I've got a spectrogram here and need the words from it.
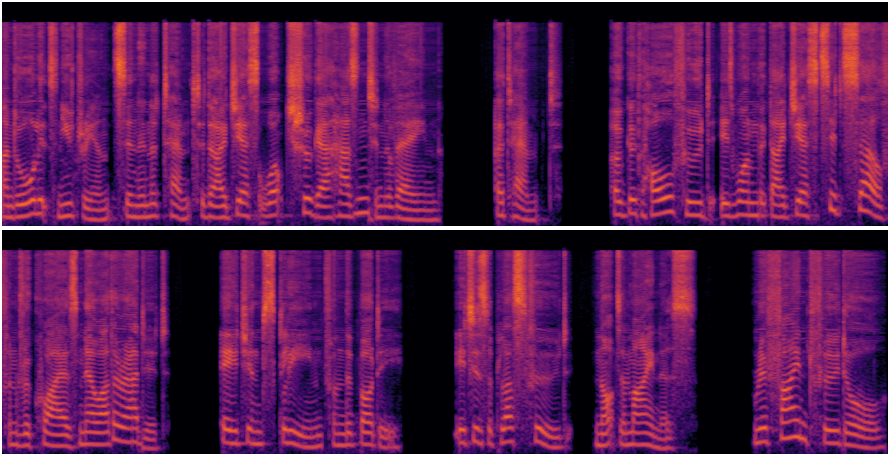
and all its nutrients in an attempt to digest what sugar hasn't in a vain attempt. A good whole food is one that digests itself and requires no other added agents gleaned from the body. It is a plus food, not a minus. Refined food all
